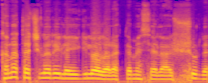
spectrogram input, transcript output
Kanat açıları ile ilgili olarak da mesela şurada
